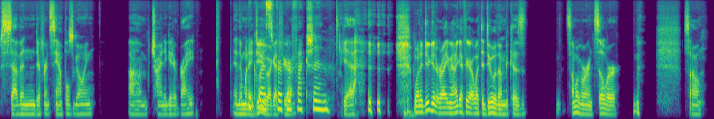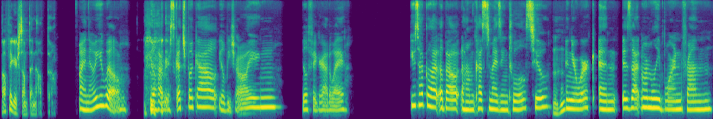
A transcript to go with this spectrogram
seven different samples going, um, trying to get it right. And then when The I do, I got to figure out. perfection. Yeah, when I do get it right, man, I got to figure out what to do with them because some of them are in silver. so I'll figure something out though. I know you will. You'll have your sketchbook out. You'll be drawing. You'll figure out a way. You talk a lot about um, customizing tools too Mhm. in your work. And is that normally born from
